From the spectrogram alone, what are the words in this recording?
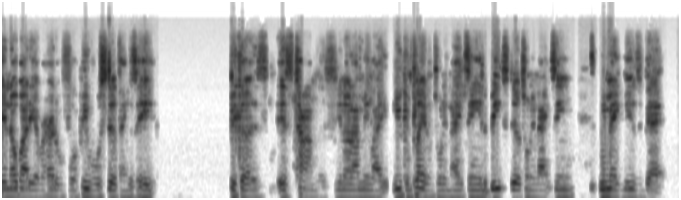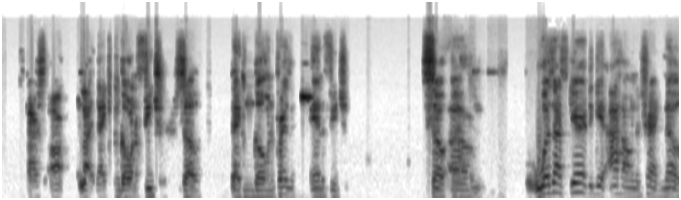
and nobody ever heard it before, people will still think it's a hit because it's timeless. You know what I mean? Like you can play it in 2019. The beat's still 2019 we make music that are, are like that can go in the future. So that can go in the present and the future. So um was I scared to get Aha on the track? No,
